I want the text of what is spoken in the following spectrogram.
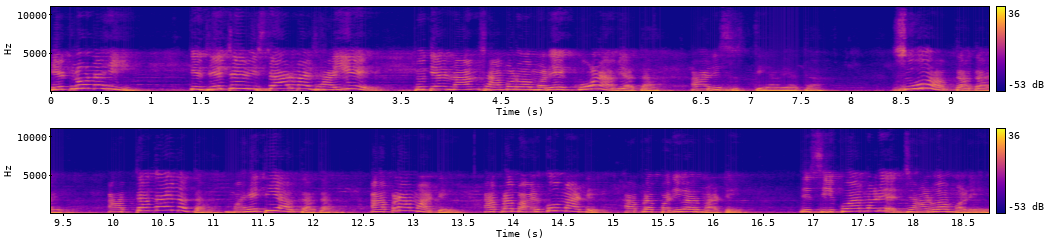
એટલું નહીં કે જે જે વિસ્તારમાં જઈએ, તો ત્યાં નામ સાંભળવા મળે. કોણ આવ્યા હતા આરએસએસથી આવ્યા હતા શું આવતા હતા? આપતા કાંઈ નહોતા, માહિતી આવતા હતા. આપણા માટે, આપણા બાળકો માટે, આપણા પરિવાર માટે. જે શીખવા મળે, જાણવા મળે.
